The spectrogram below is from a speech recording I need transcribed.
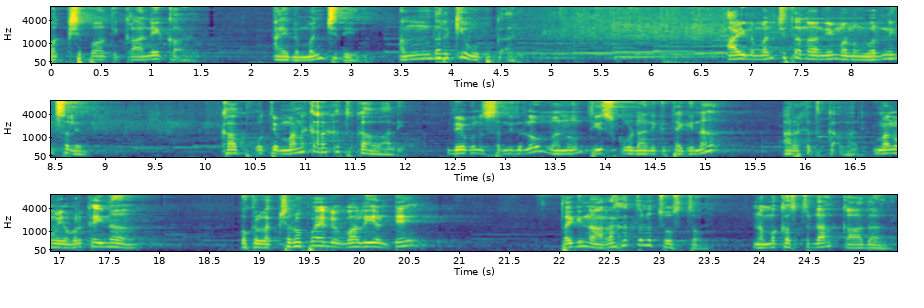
పక్షపాతి కానే కాడు. ఆయన మంచి దేవుడు. అందరికీ ఉపకారి. ఆయన మంచితనాన్ని మనం వర్ణించలేము. కాకపోతే మనకు అర్హత కావాలి. దేవుని సన్నిధిలో మనం తీసుకోవడానికి తగిన అర్హత కావాలి. మనం ఎవరికైనా ఒక లక్ష రూపాయలు ఇవ్వాలి అంటే తగిన అర్హతను చూస్తాం. నమ్మకస్తుడా కాదా అని.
